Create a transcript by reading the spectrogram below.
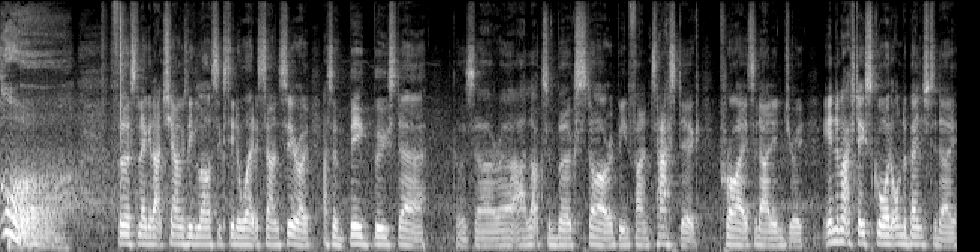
Oh! First leg of that Champions League last 16 away to San Siro. That's a big boost there. Because our, uh, our Luxembourg star had been fantastic prior to that injury. In the matchday squad on the bench today.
